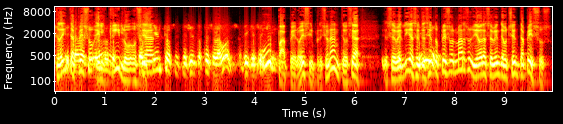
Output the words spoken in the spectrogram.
30 pesos el kilo, o sea... 600, 700 pesos la bolsa. Fíjese Upa, que... pero es impresionante, o sea... Se vendía a 700 pesos en marzo y ahora se vende a 80 pesos.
